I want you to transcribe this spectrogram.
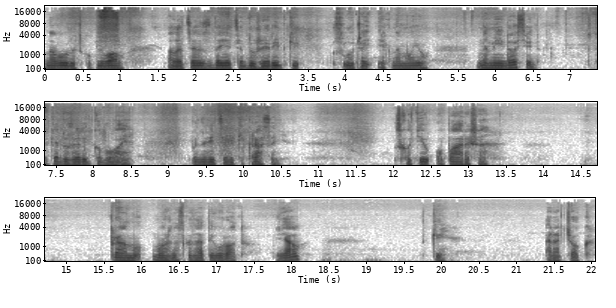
на вудочку клював, але це, здається, дуже рідкий случай, як на мою, на мій досвід. Таке дуже рідко буває. Подивіться, який красень. Схотів опариша. Прямо, можна сказати, у рот. Взяв такий рачок.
